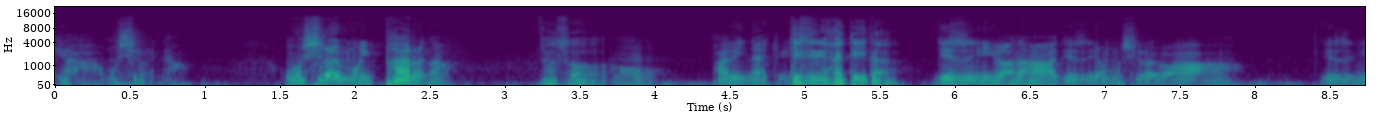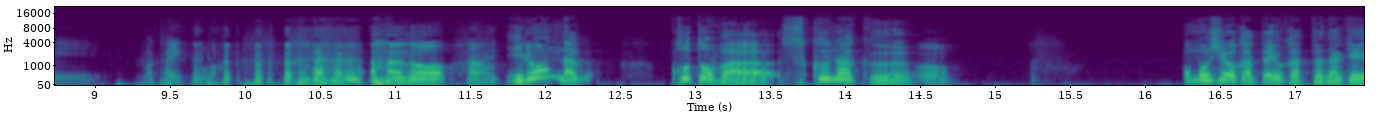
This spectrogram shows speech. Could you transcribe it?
いやー、面白いな。面白いもんいっぱいあるな。あ、そうう。ん。パリーナイトいいなディズニー入ってきた？ディズニーはな、ディズニー面白いわ。ディズニー、また行くわ。あの、うん。いろんな言葉少なく、うん。面白かった、良かっただけ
